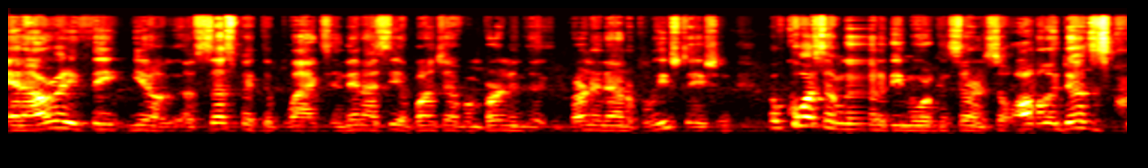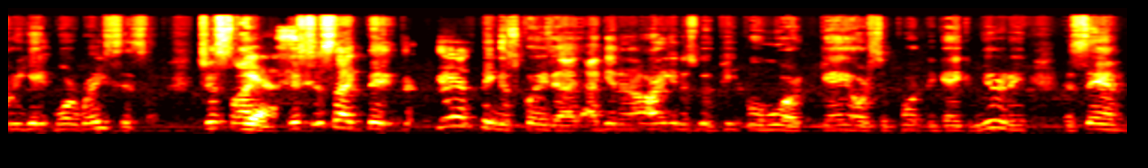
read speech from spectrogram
and I already think, you know, a suspect of blacks, and then I see a bunch of them burning the, burning down a police station, of course I'm going to be more concerned. So all it does is create more racism. Just like yes. it's just like the, the gay thing is crazy. I, I get in arguments with people who are gay or support the gay community and saying,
